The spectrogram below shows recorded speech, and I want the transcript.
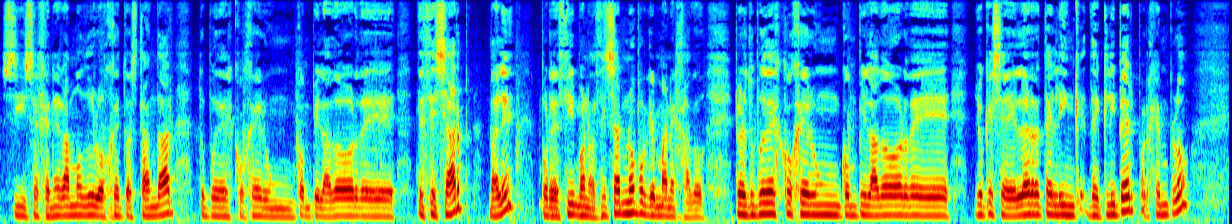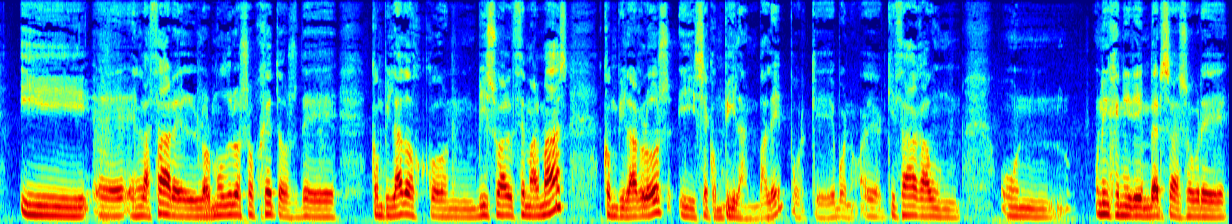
si se genera módulo objeto estándar, tú puedes coger un compilador de, de C Sharp, ¿vale? Por decir, bueno, C Sharp no porque es manejado, pero tú puedes coger un compilador de, yo qué sé, el RT Link de Clipper, por ejemplo, y eh, enlazar los módulos objetos de compilados con Visual C++, compilarlos y se compilan, ¿vale? Porque, bueno, eh, quizá haga un, un, una ingeniería inversa sobre,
